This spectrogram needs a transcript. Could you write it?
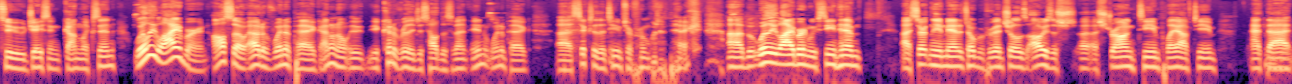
to Jason Gunnlaugson. Willie Lyburn, also out of Winnipeg. I don't know. You could have really just held this event in Winnipeg. Uh, six of the teams are from Winnipeg. Uh, but Willie Lyburn, we've seen him uh, certainly in Manitoba Provincials, always a, sh- a strong team, playoff team at that.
